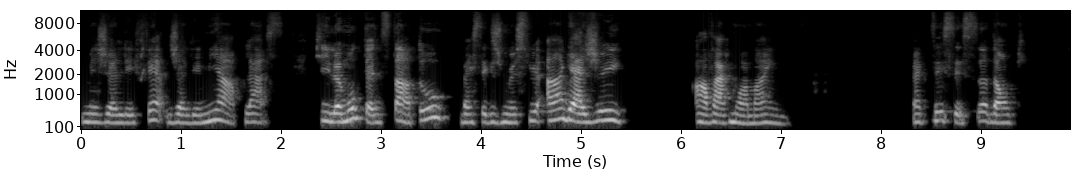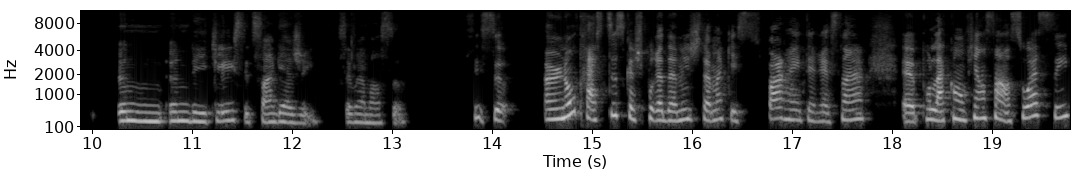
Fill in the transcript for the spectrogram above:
mais je l'ai fait, je l'ai mis en place. Puis le mot que tu as dit tantôt, ben, c'est que je me suis engagée envers moi-même. Fait que, tu sais, c'est ça. Donc, une, une des clés, c'est de s'engager. C'est vraiment ça. C'est ça. Un autre astuce que je pourrais donner justement qui est super intéressant euh, pour la confiance en soi, c'est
